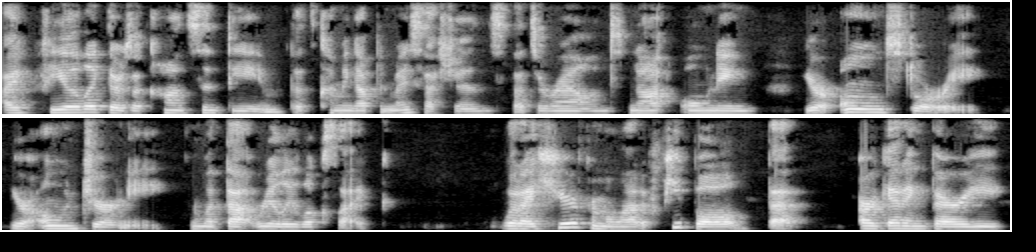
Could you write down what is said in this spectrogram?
I feel like there's a constant theme that's coming up in my sessions that's around not owning your own story, your own journey, and what that really looks like. What I hear from a lot of people that are getting very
